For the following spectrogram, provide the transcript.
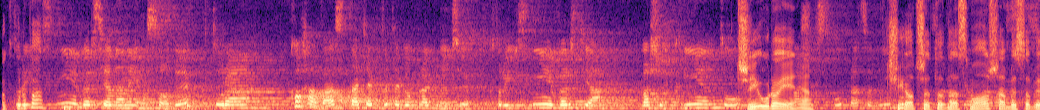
W której istnieje wersja danej osoby, która kocha was tak, jak wy tego pragniecie. W której istnieje wersja waszych klientów, Czyli urojenia. waszych współpracowników. Czyli odszedł od nas mąż, a my sobie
